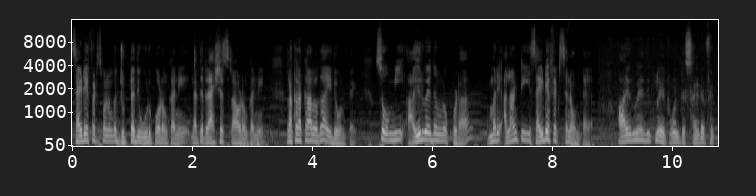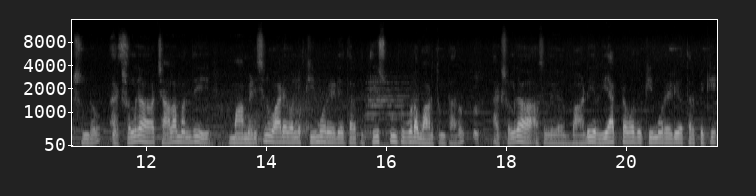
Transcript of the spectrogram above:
సైడ్ ఎఫెక్ట్స్ మూలంగా జుట్టు అది ఊడిపోవడం కానీ లేకపోతే ర్యాషెస్ రావడం కానీ రకరకాలుగా ఇది ఉంటాయి. సో మీ ఆయుర్వేదంలో కూడా మరి అలాంటి సైడ్ ఎఫెక్ట్స్ అయినా ఉంటాయా? ఆయుర్వేదిక్లో ఎటువంటి సైడ్ ఎఫెక్ట్స్ ఉండవు. యాక్చువల్గా చాలామంది మా మెడిసిన్ వాడే వాళ్ళు కీమో రేడియోథెరపీ తీసుకుంటూ కూడా వాడుతుంటారు. యాక్చువల్గా అసలు బాడీ రియాక్ట్ అవ్వదు కీమో రేడియోథెరపీకి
